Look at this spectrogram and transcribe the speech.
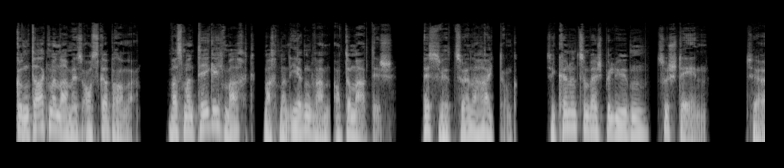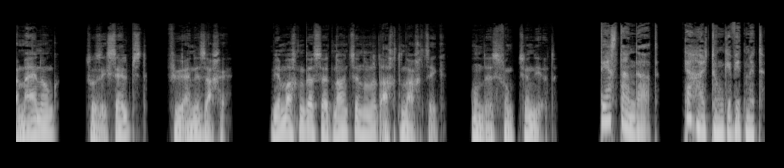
Guten Tag, mein Name ist Oskar Bronner. Was man täglich macht, macht man irgendwann automatisch. Es wird zu einer Haltung. Sie können zum Beispiel üben, zu stehen. Zu Ihrer Meinung, zu sich selbst, für eine Sache. Wir machen das seit 1988 und es funktioniert. Der Standard, der Haltung gewidmet.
